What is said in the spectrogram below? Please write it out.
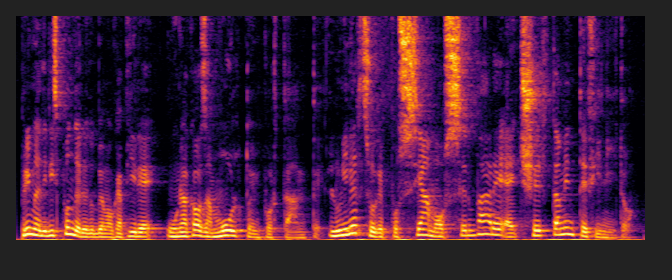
Prima di rispondere dobbiamo capire una cosa molto importante. L'universo che possiamo osservare è certamente finito.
